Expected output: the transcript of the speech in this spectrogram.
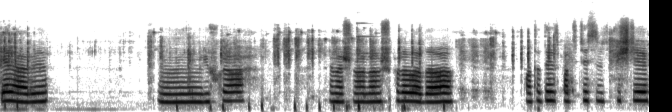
Gel abi. Hmm, yufka. Hemen şunlardan şu paraları da. Patates patatesimiz pişti.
